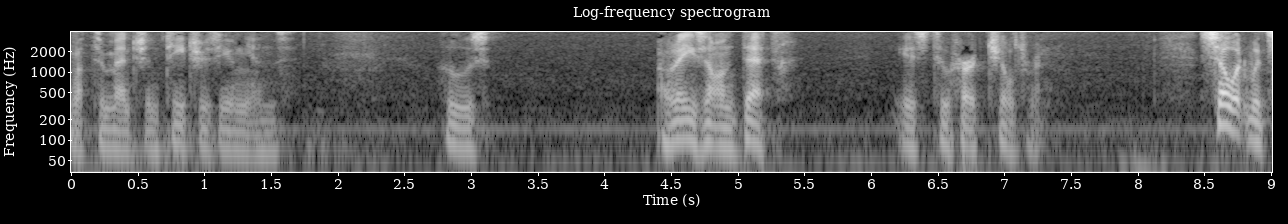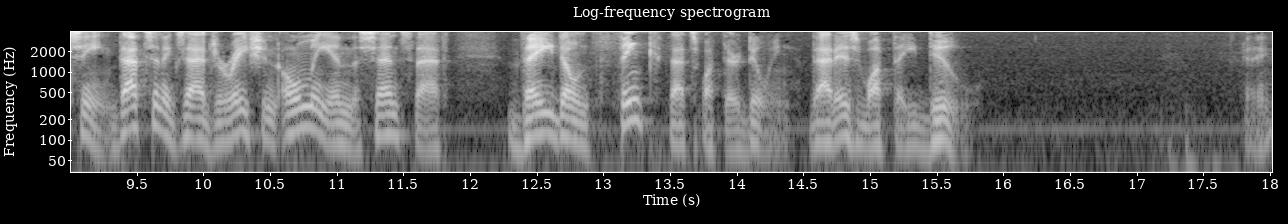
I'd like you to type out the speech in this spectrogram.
Not to mention teachers' unions, whose raison d'etre is to hurt children. So it would seem. That's an exaggeration only in the sense that they don't think that's what they're doing. That is what they do. Okay?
